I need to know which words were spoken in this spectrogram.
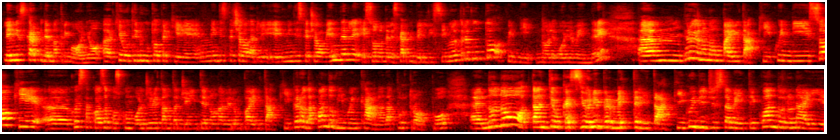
le mie scarpe del matrimonio eh, che ho tenuto perché mi dispiaceva, darli, mi dispiaceva venderle e sono delle scarpe bellissime oltretutto, quindi non le voglio vendere. Um, però io non ho un paio di tacchi, quindi so che uh, questa cosa può sconvolgere tanta gente non avere un paio di tacchi, però da quando vivo in Canada purtroppo eh, non ho tante occasioni per mettere i tacchi, quindi giustamente quando non hai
